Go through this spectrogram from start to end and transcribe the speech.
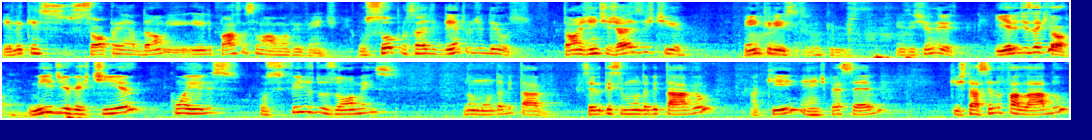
Ele é quem sopra em Adão e ele passa a ser uma alma vivente. O sopro sai de dentro de Deus. Então a gente já existia em Cristo. Existia nele. E ele diz aqui, ó, me divertia com eles, com os filhos dos homens, no mundo habitável. Sendo que esse mundo habitável, aqui, a gente percebe que está sendo falado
